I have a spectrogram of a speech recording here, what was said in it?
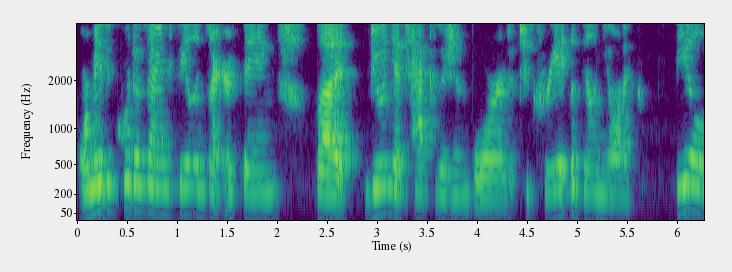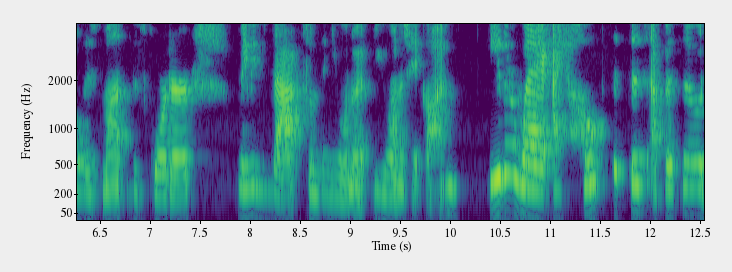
Or maybe core desired feelings aren't your thing, but doing a tech vision board to create the feeling you want to feel this month, this quarter, maybe that's something you want to you want to take on either way, I hope that this episode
